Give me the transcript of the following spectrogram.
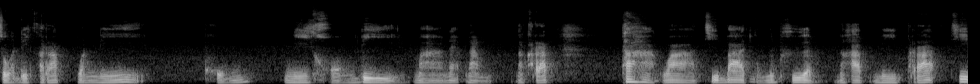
สวัสดีครับ วันนี้ผมมีของดีมาแนะนำนะครับ ถ้าหากว่าที่บ้านของเพื่อนๆนะครับ มีพระที่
